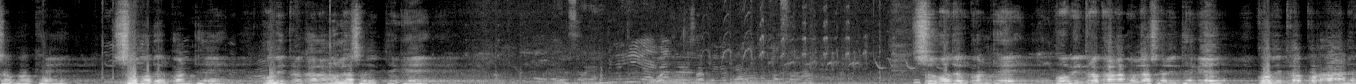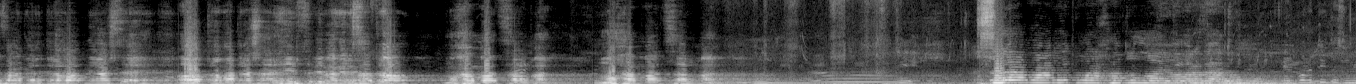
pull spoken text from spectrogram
সম্মুখে সমদের কণ্ঠে পবিত্র কালামুল্লাহ শরীফ থেকে সমদের কণ্ঠে পবিত্র কালামুল্লাহ শরীফ থেকে পবিত্র কোরআন পাকের তেলাওয়াত নিয়ে আসছে অত্র মাদ্রাসার হিফজ বিভাগের ছাত্র মোহাম্মদ সালমান। মোহাম্মদ সালমান। আসসালামু আলাইকুম ওয়া রাহমাতুল্লাহি ওয়া বারাকাতুহু। এরপরে তো শুনি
